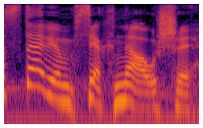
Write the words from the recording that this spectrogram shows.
Поставим всех на уши.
